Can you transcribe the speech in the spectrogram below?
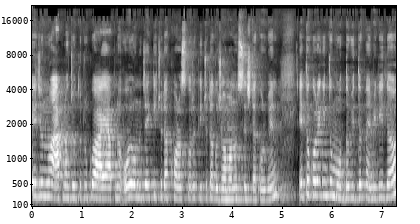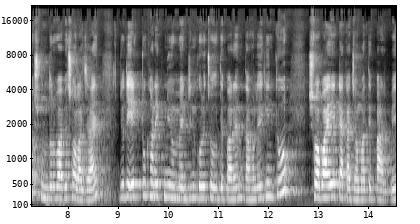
এই জন্য আপনার যতটুকু আয়, আপনি ওই অনুযায়ী কিছুটা খরচ করে কিছুটা জমানোর চেষ্টা করবেন। এতে করে কিন্তু মধ্যবিত্ত ফ্যামিলিটাও সুন্দরভাবে চলা যায়। যদি একটুখানি নিয়ম মেনটেন করে চলতে পারেন, তাহলেই কিন্তু সবাই টাকা জমাতে পারবে।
